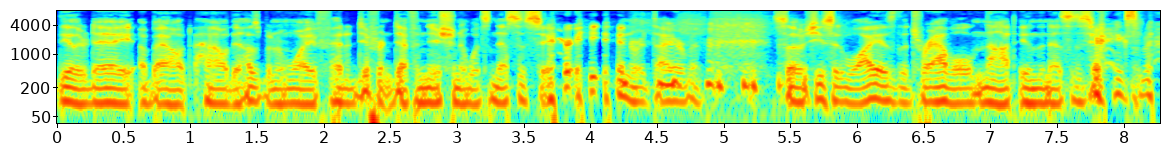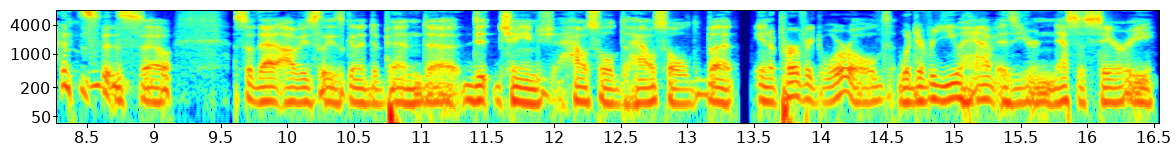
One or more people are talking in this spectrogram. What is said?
the other day about how the husband and wife had a different definition of what's necessary in retirement. So she said, "Why is the travel not in the necessary expenses?" so, so that obviously is going to depend, uh, change household to household. But in a perfect world, whatever you have as your necessary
